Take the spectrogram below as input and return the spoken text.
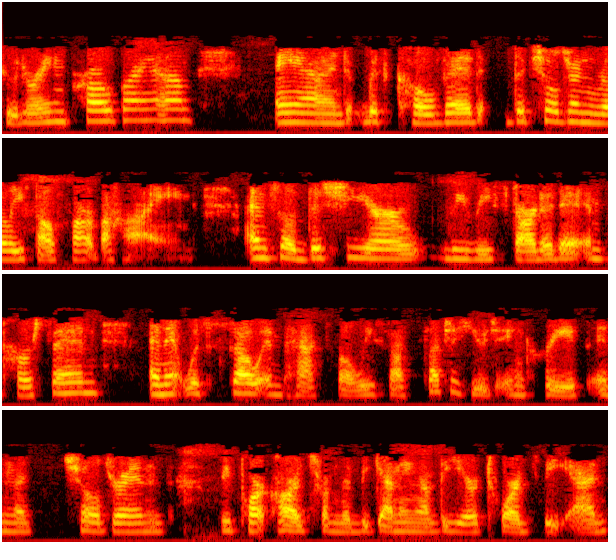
tutoring program and with COVID, the children really fell far behind. And so this year we restarted it in person and it was so impactful. We saw such a huge increase in the children's report cards from the beginning of the year towards the end,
